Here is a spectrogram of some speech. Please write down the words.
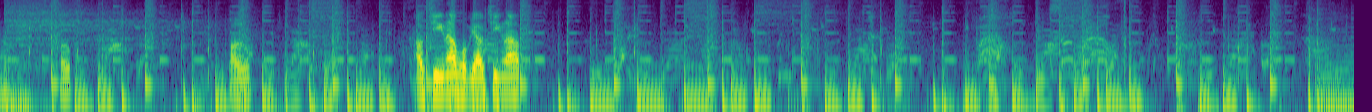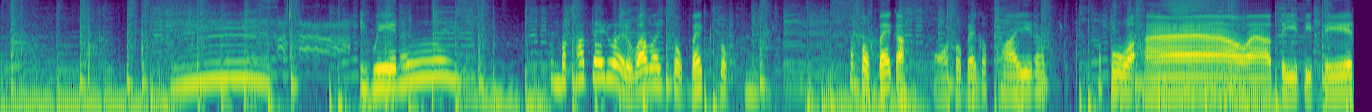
นะปึ๊บปึ๊บเอาจริงนะผมจะเอาจริงแล้วครับ นเอ้ยมันบังคับได้ด้วยหรือว่ามันตกแบ็กตกถ้าตกแบ็กอะอ๋อตกแบ็กก็ไฟนะครับถ้าโฟอ้าวอ้าวตีติดเน็ต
